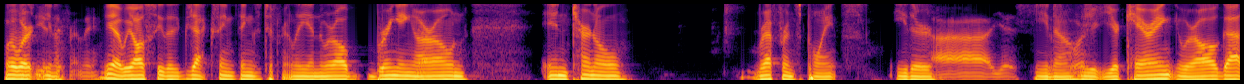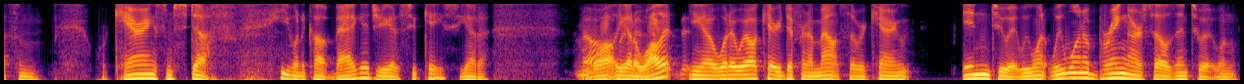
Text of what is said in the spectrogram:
Well, we're See you know differently. yeah, we all see the exact same things differently, and we're all bringing our own internal reference points. Either Ah, yes. you know you're, you're carrying. We're all got some. We're carrying some stuff. you want to call it baggage? You got a suitcase. You got a No, wall, you got a wallet. you know what? We all carry different amounts, so we're carrying into it. We want we want to bring ourselves into it. When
